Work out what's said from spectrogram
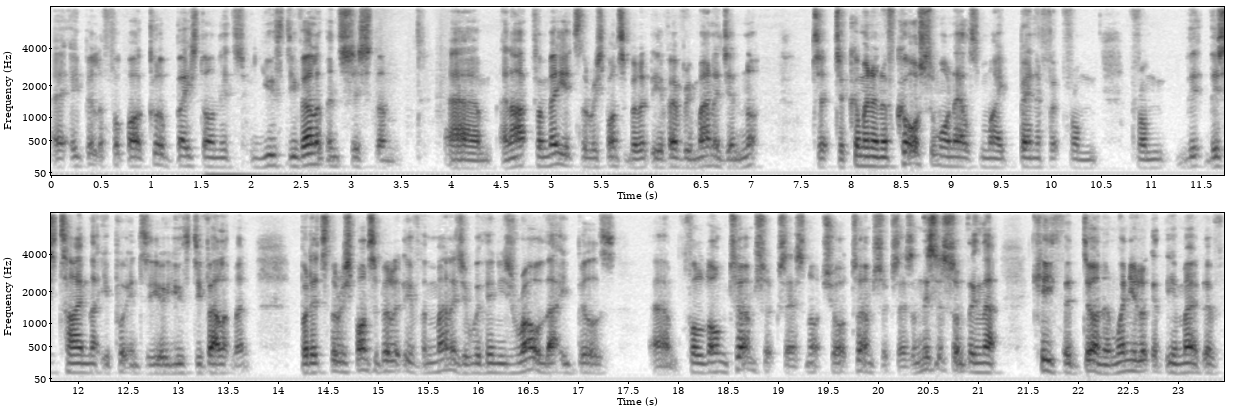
Uh, he built a football club based on its youth development system. Um, and I, for me, it's the responsibility of every manager not to, to come in, and of course, someone else might benefit from from th- this time that you put into your youth development. But it's the responsibility of the manager within his role that he builds um, for long term success, not short term success. And this is something that Keith had done. And when you look at the amount of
